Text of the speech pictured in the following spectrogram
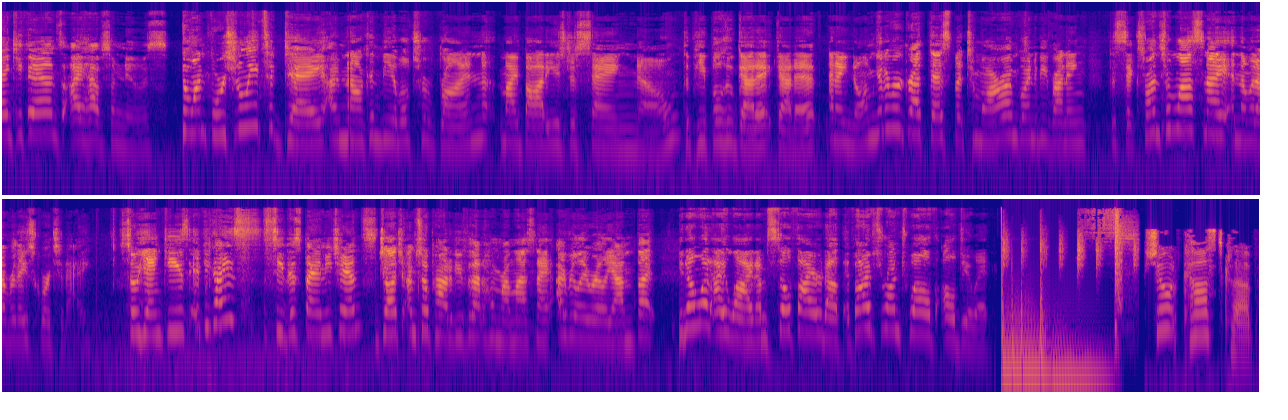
Yankee fans, I have some news. So, unfortunately, today I'm not going to be able to run. My body is just saying no. The people who get it, get it. And I know I'm going to regret this, but tomorrow I'm going to be running the six runs from last night and then whatever they score today. So, Yankees, if you guys see this by any chance, Judge, I'm so proud of you for that home run last night. I really, really am. But you know what? I lied. I'm still fired up. If I have to run 12, I'll do it. Short Cast Club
